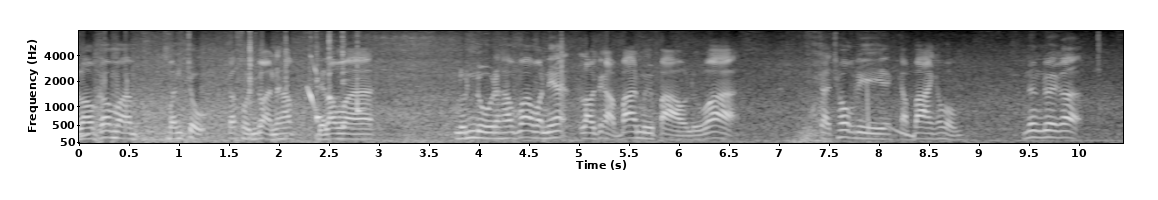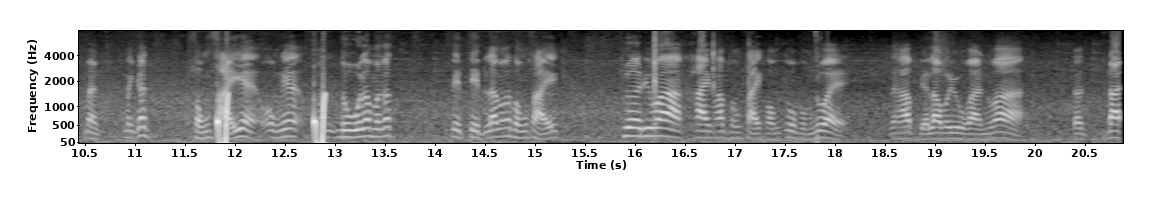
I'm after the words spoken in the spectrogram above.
ดี๋ยวเราก็มาบรรจุกระสุนก่อนนะครับ เดี๋ยวเรามาลุ้นดูนะครับ ว่าวันนี้เราจะกลับบ้านมือเปล่า หรือว่าจะโชคดีกลับบ้านครับผม เนื่องด้วยก็มันมันก็สงสัยอะองค์เนี้ยมันดูแล้วมันก็ติดติดแล้วมันก็สงสัยเพื่อที่ว่าคลายความสงสัยของตัวผมด้วยนะครับ เดี๋ยวเราไปดูกันว่าจะได้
